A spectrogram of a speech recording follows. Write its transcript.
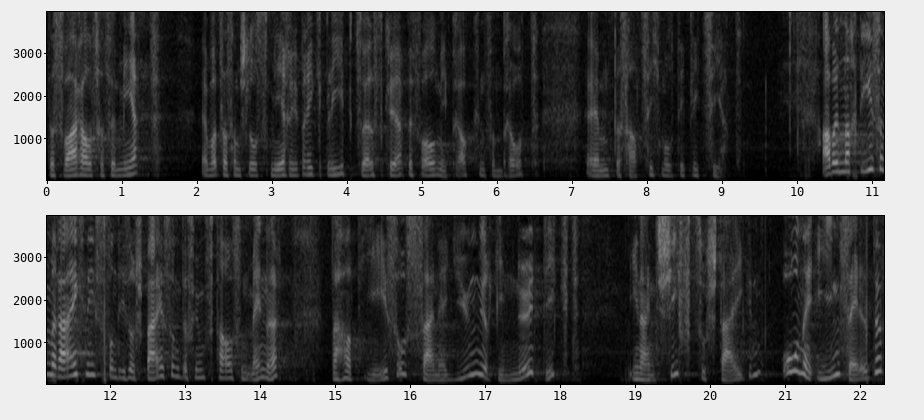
Das war also vermehrt, was am Schluss mehr übrig blieb, zwölf Körbe voll mit Brocken von Brot. Ähm, das hat sich multipliziert. Aber nach diesem Ereignis von dieser Speisung der 5000 Männer, da hat Jesus seine Jünger genötigt, in ein Schiff zu steigen, ohne ihn selber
